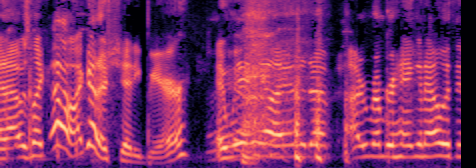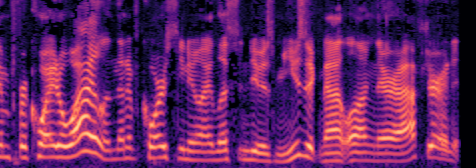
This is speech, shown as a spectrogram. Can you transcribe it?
I was like, "Oh, I got a shitty beer." And we, you know, I ended up. I remember hanging out with him for quite a while, and then, of course, you know, I listened to his music not long thereafter, and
